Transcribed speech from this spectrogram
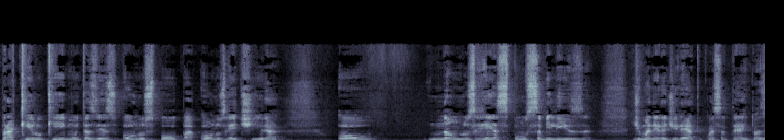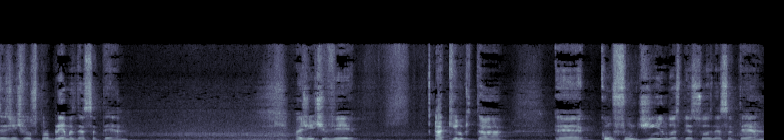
para aquilo que muitas vezes ou nos poupa, ou nos retira, ou não nos responsabiliza de maneira direta com essa terra. Então, às vezes, a gente vê os problemas dessa terra, a gente vê aquilo que está é, confundindo as pessoas nessa terra,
